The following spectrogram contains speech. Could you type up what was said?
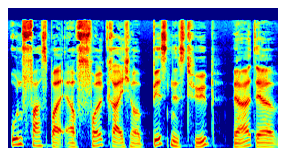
unfassbar erfolgreicher Business-Typ, ja, der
